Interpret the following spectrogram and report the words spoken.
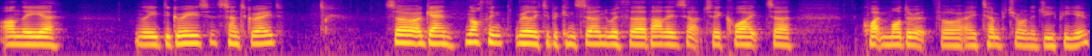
on the, uh, on the degrees centigrade. So again, nothing really to be concerned with. Uh, that is actually quite uh, quite moderate for a temperature on a GPU.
